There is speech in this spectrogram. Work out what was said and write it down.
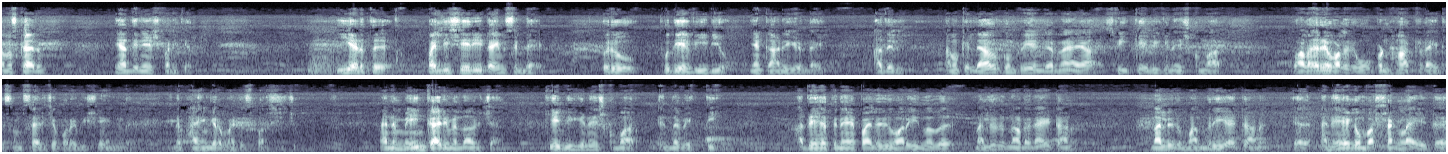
നമസ്കാരം. ഞാൻ ദിനേഷ് പണിക്കർ. ഈ അടുത്ത് പല്ലിശ്ശേരി ടൈംസിന്റെ ഒരു പുതിയ വീഡിയോ ഞാൻ കാണുകയുണ്ടായി. അതിൽ നമുക്കെല്ലാവർക്കും പ്രിയങ്കരനായ ശ്രീ കെ വി ഗണേഷ് കുമാർ വളരെ വളരെ ഓപ്പൺ ഹാർട്ടഡായിട്ട് സംസാരിച്ച കുറേ വിഷയങ്ങൾ എന്നെ ഭയങ്കരമായിട്ട് സ്പർശിച്ചു. അതിന്റെ മെയിൻ കാര്യം എന്താണെന്ന് വെച്ചാൽ കെ വി ഗണേഷ് കുമാർ എന്ന വ്യക്തി അദ്ദേഹത്തിനെ പലരും അറിയുന്നത് നല്ലൊരു നടനായിട്ടാണ് നല്ലൊരു മന്ത്രിയായിട്ടാണ്. അനേകം വർഷങ്ങളായിട്ട്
